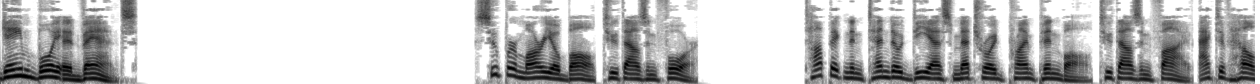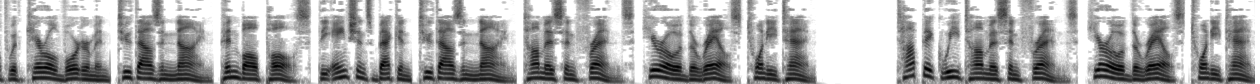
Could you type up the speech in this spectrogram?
Game Boy Advance Super Mario Ball 2004 Topic Nintendo DS Metroid Prime Pinball 2005 Active Health with Carol Vorderman 2009 Pinball Pulse The Ancients Beckon 2009 Thomas and Friends Hero of the Rails 2010 Topic Wii Thomas and Friends Hero of the Rails 2010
